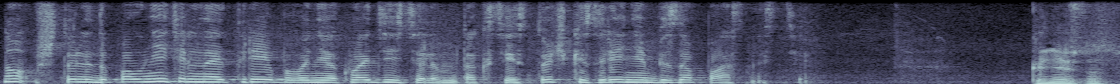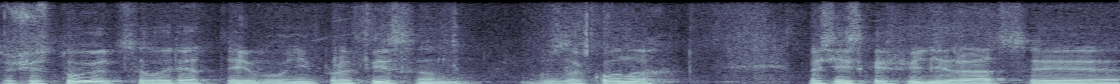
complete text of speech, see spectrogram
ну, что ли, дополнительные требования к водителям такси с точки зрения безопасности? Конечно, существует целый ряд требований, прописан в законах Российской Федерации.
